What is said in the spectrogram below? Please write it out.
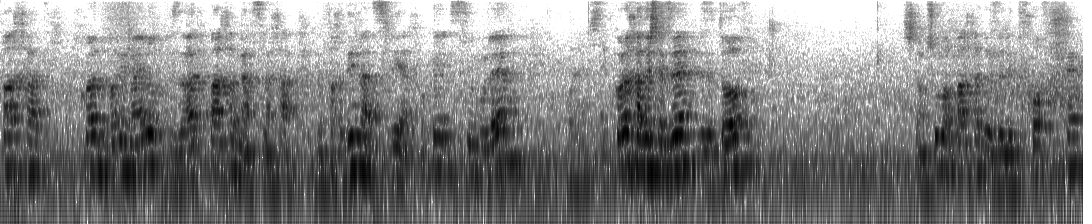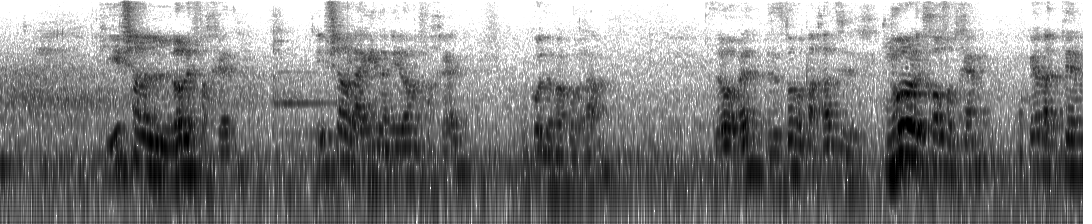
פחד, כל הדברים האלו, זה רק פחד מהצלחה. אתם מפחדים להצליח, אוקיי? שימו לב, כל אחד יש את זה, וזה טוב. תשתמשו בפחד הזה לדחוף אתכם, כי אי אפשר לא לפחד, אי אפשר להגיד אני לא מפחד, מכל דבר בעולם. זה לא עובד, וזה טוב בפחד, תנו לו לדחוף אתכם, אוקיי? ואתם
